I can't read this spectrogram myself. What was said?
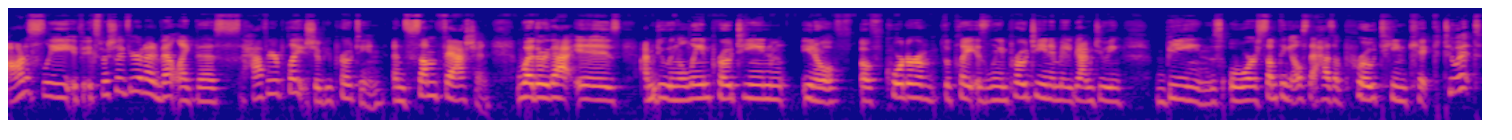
honestly, if, especially if you're at an event like this, half of your plate should be protein in some fashion. Whether that is I'm doing a lean protein, you know, a, a, quarter of the plate is lean protein, and maybe I'm doing beans or something else that has a protein kick to it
